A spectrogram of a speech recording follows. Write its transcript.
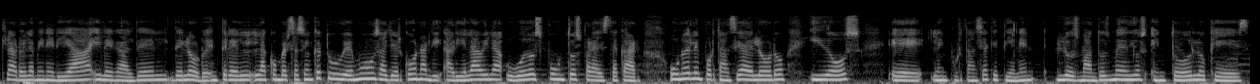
Claro, la minería ilegal del, del oro. Entre el- la conversación que tuvimos ayer con Ari- Ariel Ávila, hubo dos puntos para destacar. Uno es la importancia del oro y dos, eh, la importancia que tienen los mandos medios en todo lo que es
